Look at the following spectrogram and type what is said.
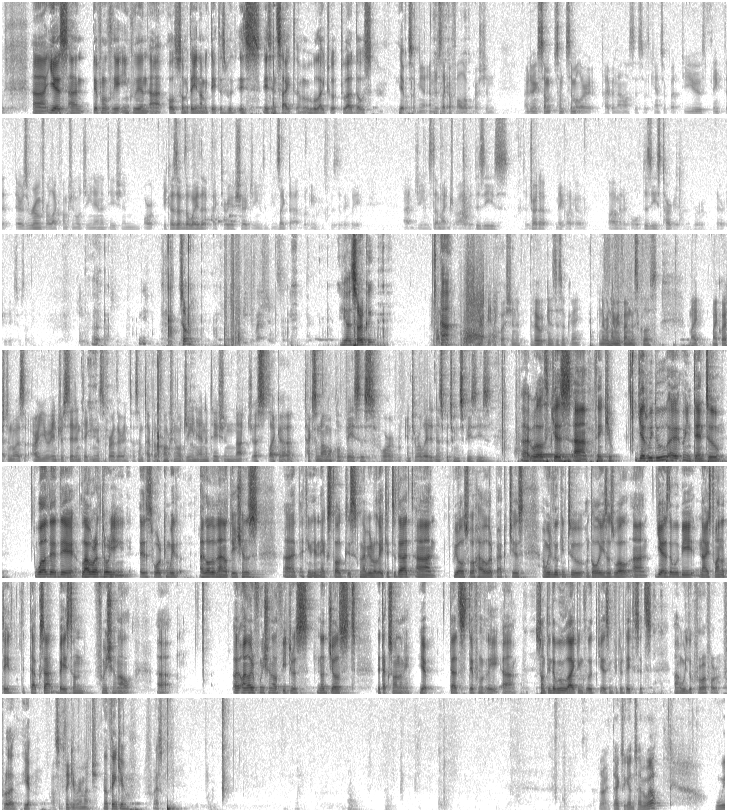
Uh, yes, and definitely including uh, also metagenomic data is, is, is in sight, and we would like to, to add those. Yep. Awesome, yeah. And just like a follow-up question. I'm doing some, some similar type analysis with cancer, but do you think that there's room for like functional gene annotation? Or because of the way that bacteria share genes and things like that, looking specifically at genes that might drive a disease to try to make like a biomedical disease target for therapeutics or something? Uh, sorry? Yeah, sorry. Can you repeat the question? If, if everyone, is this okay? Can everyone hear me if I'm this close? My, my question was, are you interested in taking this further into some type of functional gene annotation, not just like a taxonomical basis for interrelatedness between species? Uh, well, yes, uh, thank you. Yes, we do uh, intend to. Well, the, the laboratory is working with a lot of annotations. Uh, I think the next talk is going to be related to that. And we also have other packages, and we're looking to ontologies as well. And yes, that would be nice to annotate the taxa based on functional, uh, uh, on other functional features, not just the taxonomy. Yep, that's definitely. Uh, something that we would like to include yes in future datasets and we look forward for for that yeah Awesome. Thank you very much. no thank you for asking thanks again, Samuel.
